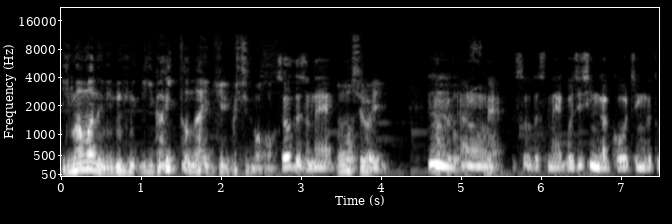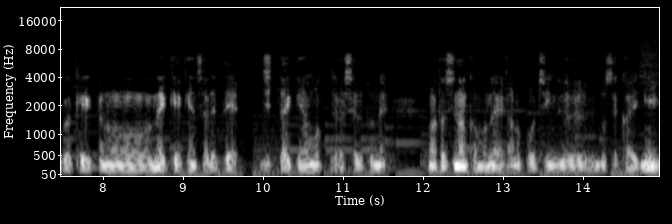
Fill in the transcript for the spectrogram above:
今までに意外とない切り口のそうですね。面白い角度ですね。うん、そうですね。ご自身がコーチングとかけ、あのね、経験されて、実体験を持ってらっしゃるとね、私なんかもね、あの、コーチングの世界に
